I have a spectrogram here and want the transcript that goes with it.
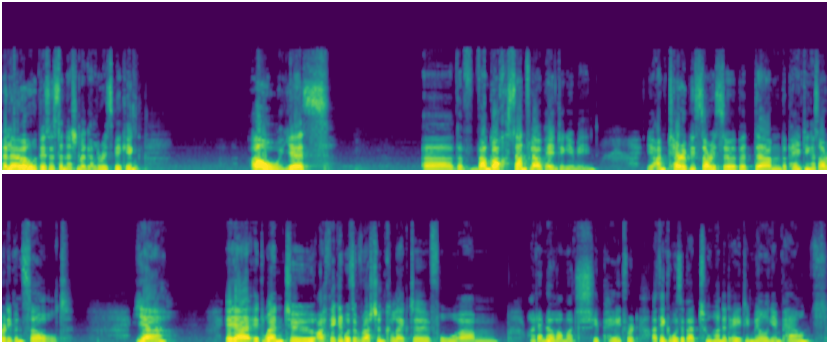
Hello, this is the National Gallery speaking. Oh, yes. Uh, the Van Gogh sunflower painting, you mean? Yeah, I'm terribly sorry, sir, but um, the painting has already been sold. Yeah. Yeah, yeah, it went to, I think it was a Russian collector for, um, I don't know how much he paid for it. I think it was about 280 million pounds.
